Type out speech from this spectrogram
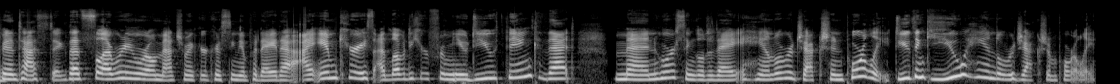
Fantastic. That's celebrity and royal matchmaker Christina Pineda. I am curious. I'd love to hear from you. Do you think that men who are single today handle rejection poorly? Do you think you handle rejection poorly?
